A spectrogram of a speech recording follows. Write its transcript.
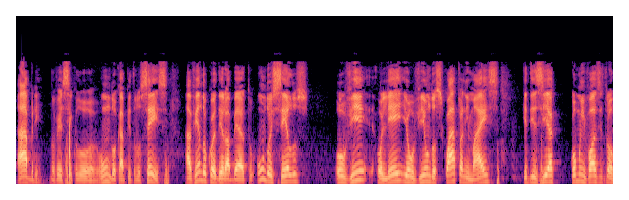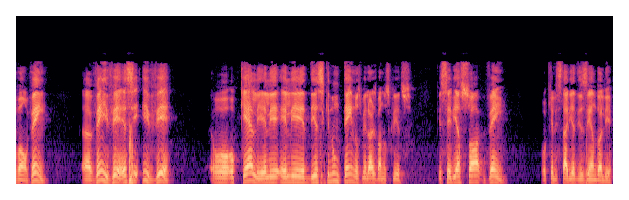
abre no versículo 1 do capítulo 6. Havendo o cordeiro aberto um dos selos, ouvi, olhei e ouvi um dos quatro animais que dizia, como em voz de trovão: Vem, uh, vem e vê. Esse e vê, o, o Kelly, ele, ele disse que não tem nos melhores manuscritos, que seria só vem, o que ele estaria dizendo ali.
